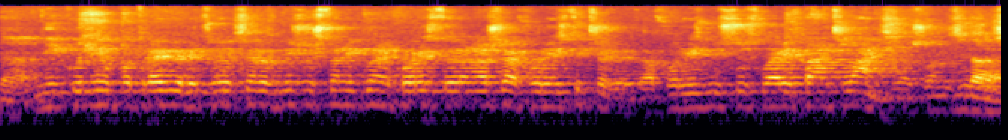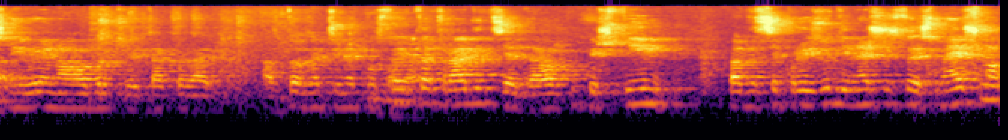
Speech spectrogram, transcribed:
Da. Niko nije upotrebio, recimo uvijek sam razmišljao što niko ne koristi ove naše aforističare, da aforizmi su u stvari punchlines, znaš, oni se Da. zasnivaju na obrtu i tako dalje. Ali to znači ne postoji ta tradicija da okupiš tim pa da se proizvodi nešto što je smešno,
